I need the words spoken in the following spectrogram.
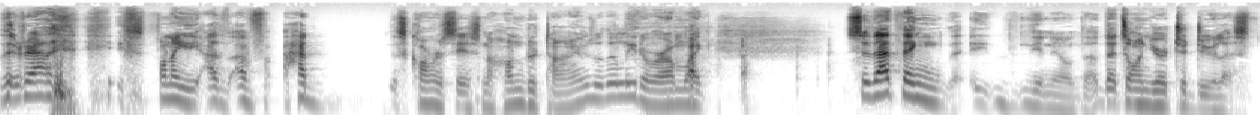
The reality, it's funny. I've, I've had this conversation a hundred times with a leader where I'm like, so that thing, you know, that's on your to-do list.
